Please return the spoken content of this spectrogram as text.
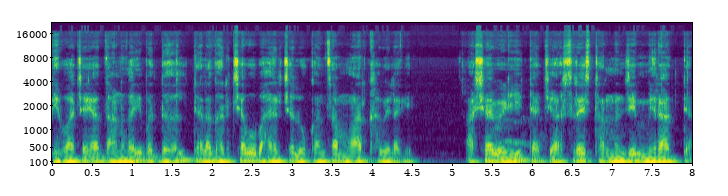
भिवाच्या या दानगाईबद्दल त्याला घरच्या व बाहेरच्या लोकांचा मार खावे लागे. अशा वेळी त्याचे आश्रयस्थान म्हणजे मीरात्या.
